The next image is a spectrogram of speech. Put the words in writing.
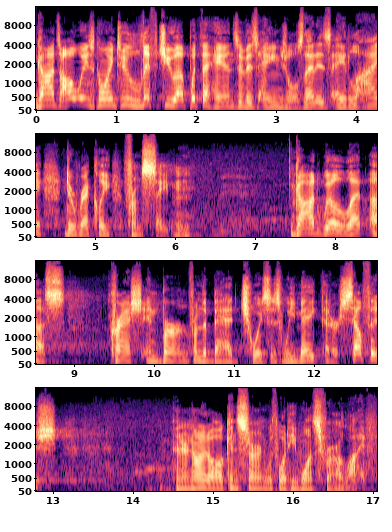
God's always going to lift you up with the hands of his angels. That is a lie directly from Satan. God will let us crash and burn from the bad choices we make that are selfish and are not at all concerned with what he wants for our life.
